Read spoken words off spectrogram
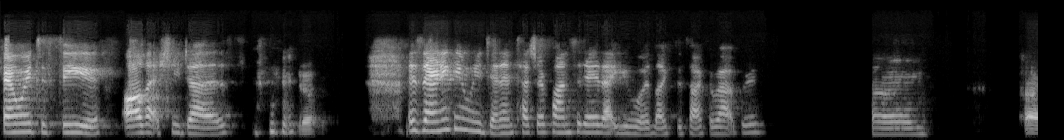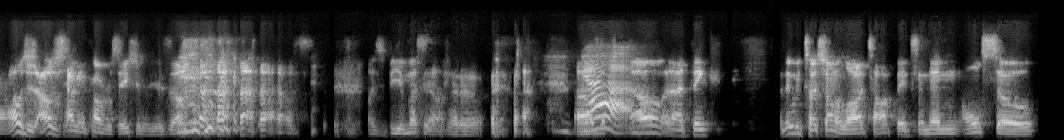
Can't wait to see all that she does. yeah. Is there anything we didn't touch upon today that you would like to talk about, Bruce? Um, uh, I was just I was just having a conversation with you, so I, was, I was being myself. I don't know. yeah. no, I think I think we touched on a lot of topics, and then also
